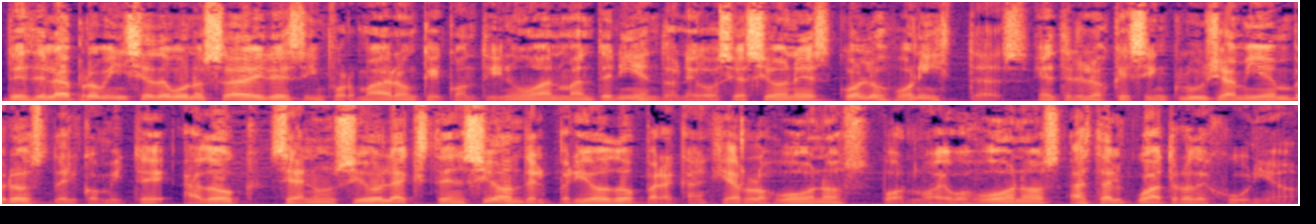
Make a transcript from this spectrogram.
Desde la provincia de Buenos Aires informaron que continúan manteniendo negociaciones con los bonistas, entre los que se incluye miembros del comité ad hoc. Se anunció la extensión del periodo para canjear los bonos por nuevos bonos hasta el 4 de junio.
